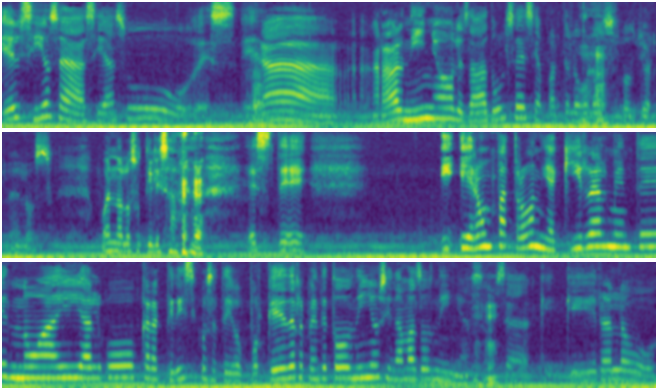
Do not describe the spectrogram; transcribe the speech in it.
Él sí, o sea, hacía su. era. agarraba al niño, les daba dulces y aparte luego los, los, Bueno, los utilizaba. este. Y, era un patrón, y aquí realmente no hay algo característico. O sea, te digo, ¿por qué de repente todos niños y nada más dos niñas? O sea, qué era lo,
